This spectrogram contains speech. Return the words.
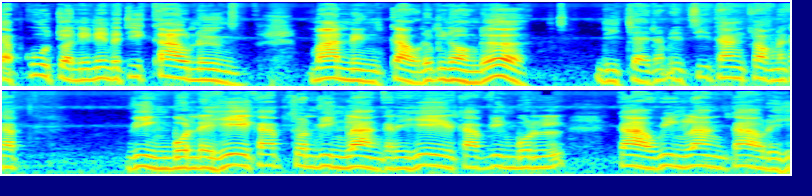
จับคู่จอดเน้นๆไปที่ 91 มา1 9เด้อพี่น้องเด้อดีใจน้ำเอฟซีทางช่องนะครับ วิ่งบนได้เฮครับ ส่วนวิ่งล่างก็ได้เฮครับ วิ่งบน 9 วิ่งล่าง 9 ได้เฮ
